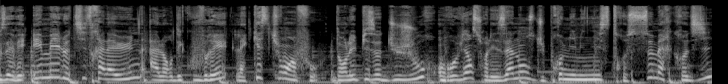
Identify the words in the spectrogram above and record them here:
Vous avez aimé le titre à la une, alors découvrez la question info. Dans l'épisode du jour, on revient sur les annonces du Premier ministre ce mercredi.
